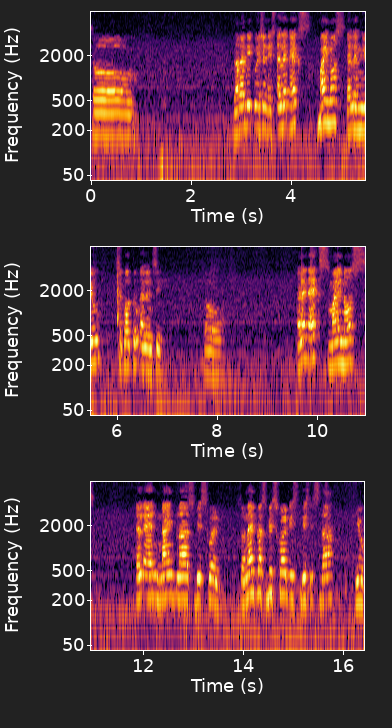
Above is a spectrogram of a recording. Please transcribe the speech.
So, the right equation is ln x minus ln u is equal to ln c. So, ln x minus ln 9 plus b squared. So, 9 plus b squared is, this is the u.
